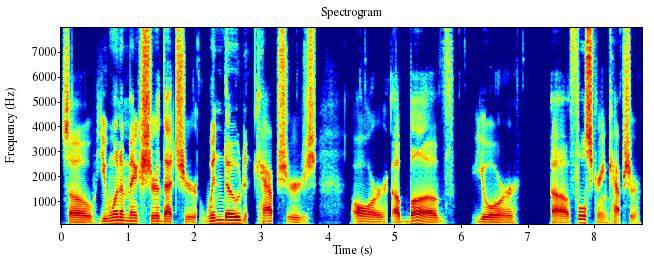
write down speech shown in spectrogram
So you want to make sure that your windowed captures are above your uh, full screen capture.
